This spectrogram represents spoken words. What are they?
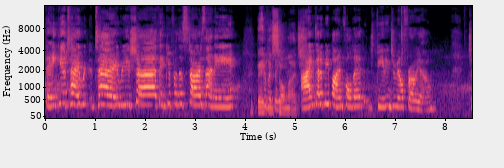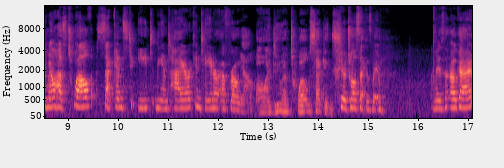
Thank you, Ty- Tyresha. Thank you for the stars, honey. Thank Super you sweet. so much. I'm gonna be blindfolded, feeding Jamil froyo. Jamil has 12 seconds to eat the entire container of froyo. oh, I do have 12 seconds. You have 12 seconds, babe. Okay,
